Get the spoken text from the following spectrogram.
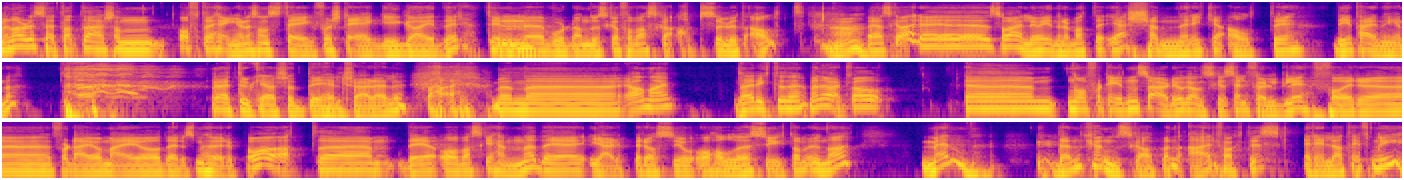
Men har du sett at det er sånn, ofte henger det sånn steg for steg-guider til mm. hvordan du skal få vaska absolutt alt? Ja. Og jeg skal være så ærlig å innrømme at jeg skjønner ikke alltid de tegningene. Jeg tror ikke jeg har skjønt det helt sjæl, heller. Nei. Men uh, ja, nei. Det er riktig, det. Men i hvert fall, eh, nå for tiden så er det jo ganske selvfølgelig for, eh, for deg og meg og dere som hører på, at eh, det å vaske hendene det hjelper oss jo å holde sykdom unna. Men den kunnskapen er faktisk relativt ny.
